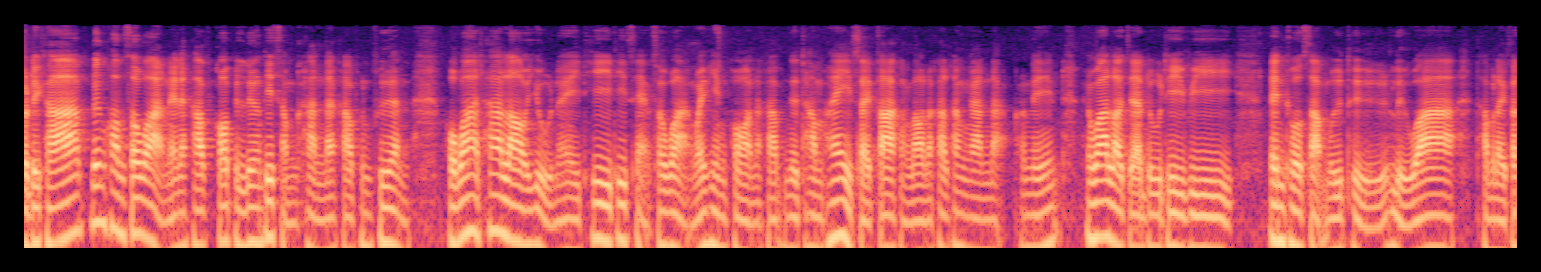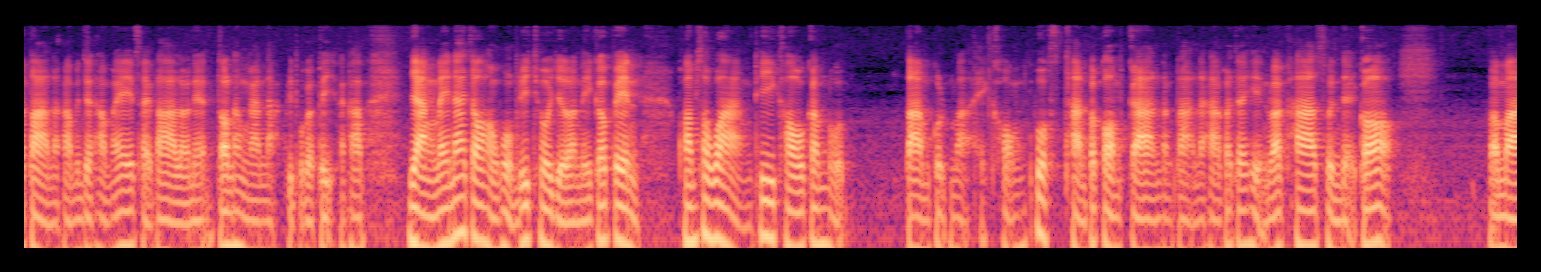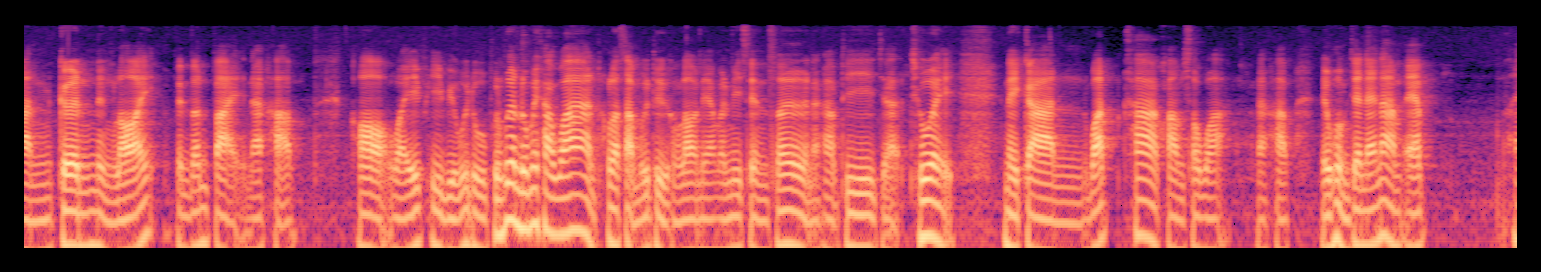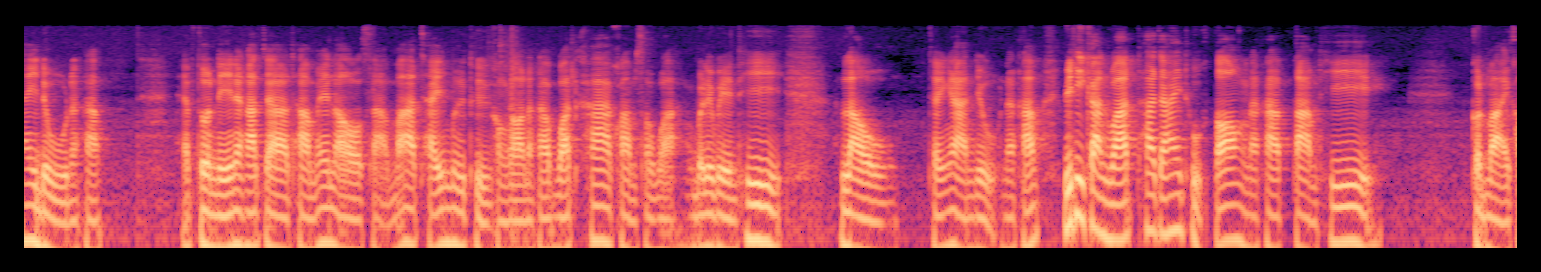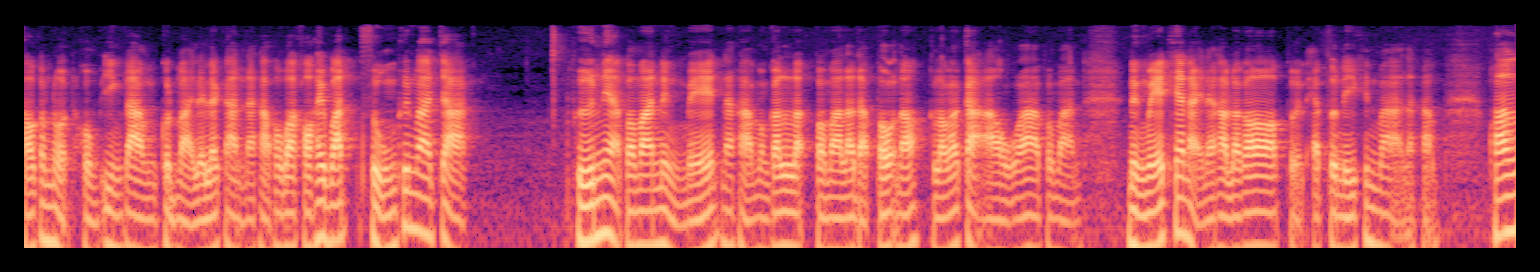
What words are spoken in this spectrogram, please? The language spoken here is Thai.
วัสดีครับ เรื่องความสว่างเนี่ยนะครับ ก็เป็นเรื่องที่สำคัญนะครับเพื่อนๆ เพราะว่าถ้าเราอยู่ในที่ที่แสงสว่างไม่เพียงพอนะครับ จะทำให้สายตาของเรานะครับทำงานหนักคราวนี้ไม่ว่าเราจะดูทีวี เล่นโทรศัพท์มือถือหรือว่าทำอะไรก็ตามนะครับ มันจะทำให้สายตาเราเนี่ยต้องทำงานหนักผิดปกตินะครับ อย่างในหน้าจอของผมที่โชว์อยู่ตอนนี้ก็เป็นความสว่างที่เขากำหนดตามกฎหมายของพวกสถานประกอบการต่างๆนะครับ ก็จะเห็นว่าค่าส่วนใหญ่ก็ ประมาณเกิน 100 เป็นต้นไปนะครับก็ไว้พรีวิวให้ดูเพื่อนๆรู้ไหมครับว่าโทรศัพท์มือถือของเราเนี่ยมันมีเซ็นเซอร์นะครับที่จะช่วยในการวัดค่าความสว่างนะครับ เดี๋ยวผมจะแนะนำแอปให้ดูนะครับ แอปตัวนี้นะครับจะทำให้เราสามารถใช้มือถือของเรานะครับ วัดค่าความสว่างบริเวณที่เราใช้งานอยู่นะครับ วิธีการวัดถ้าจะให้ถูกต้องนะครับ ตามที่ กฎหมายเขากำหนดผมอิงตามกฎหมายเลยแล้วกันนะครับ เพราะว่าเขาให้วัดสูงขึ้นมาจากพื้นเนี่ยประมาณ 1 เมตรนะครับมันก็ประมาณระดับโต๊ะเนาะเราก็กะเอาว่าประมาณ 1 เมตรแค่ไหนนะครับ แล้วก็เปิดแอปตัวนี้ขึ้นมานะครับ ความ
